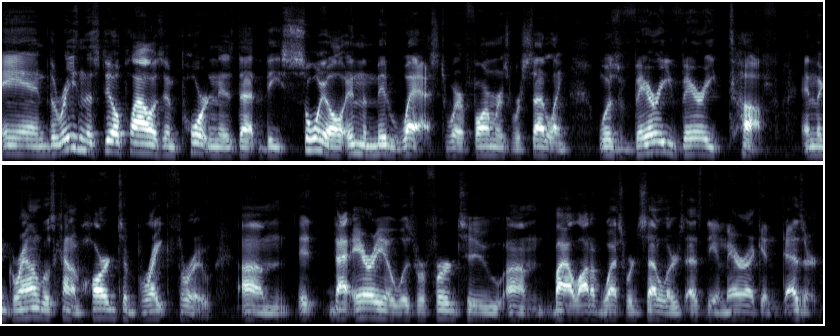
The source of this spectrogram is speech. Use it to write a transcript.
And the reason the steel plow is important is that the soil in the Midwest, where farmers were settling, was very, very tough and the ground was kind of hard to break through. Um, it, that area was referred to um, by a lot of westward settlers as the American desert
